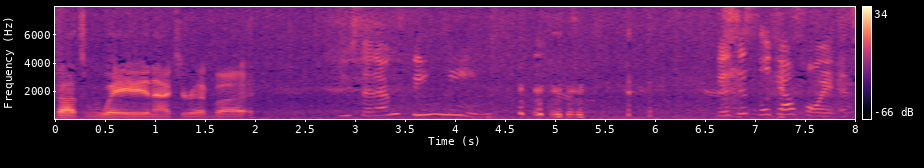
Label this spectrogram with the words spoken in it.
That's way inaccurate, but you said I was being mean. this is Lookout Point. It's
